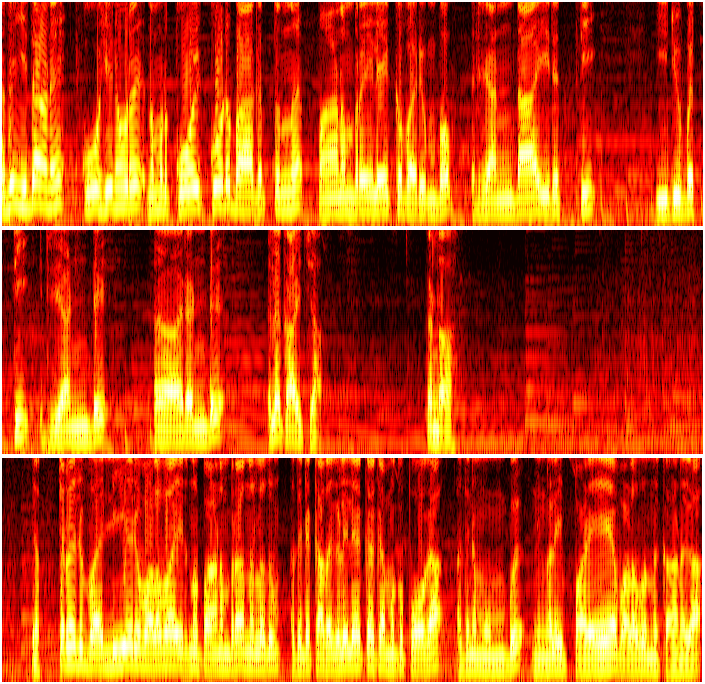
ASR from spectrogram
അപ്പോൾ ഇതാണ് കോഹിനൂർ നമ്മുടെ കോഴിക്കോട് ഭാഗത്തുനിന്ന് പാണമ്പ്രയിലേക്ക് വരുമ്പം രണ്ടായിരത്തി ഇരുപത്തി രണ്ട് രണ്ട് അല്ല കാഴ്ച. കണ്ടോ? എത്ര ഒരു വലിയൊരു വളവായിരുന്നു പാണമ്പ്ര എന്നുള്ളതും അതിന്റെ കഥകളിലേക്കൊക്കെ നമുക്ക് പോകാം. അതിന് മുമ്പ് നിങ്ങൾ ഈ പഴയ വളവൊന്ന് കാണുക.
